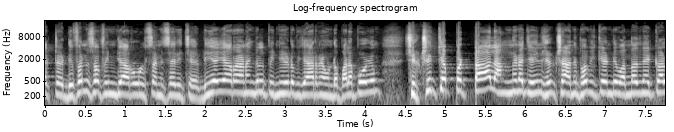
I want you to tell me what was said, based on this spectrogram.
act defence of India rules അനുസരിച്ച് ഡി ഐ ആർ ആണെങ്കിൽ പിന്നീട് വിചാരണയുണ്ട്. പലപ്പോഴും ശിക്ഷിക്കപ്പെട്ടാൽ അങ്ങനെ ജയിൽ ശിക്ഷ അനുഭവിക്കേണ്ടി വന്നതിനേക്കാൾ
